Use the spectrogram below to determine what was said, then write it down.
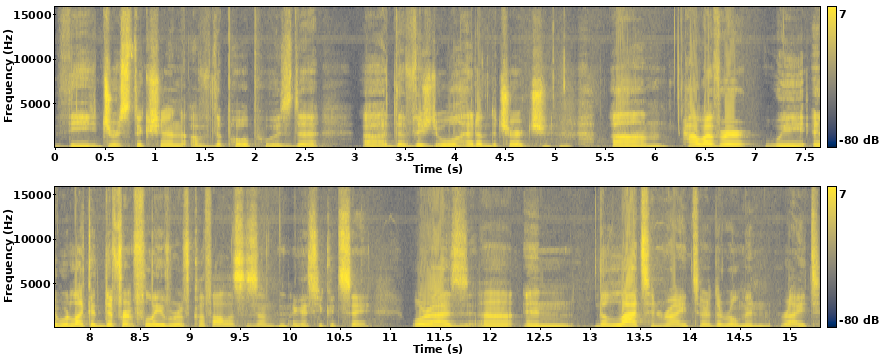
the jurisdiction of the Pope, who is the uh, the visual head of the church. Um, however, we eh, we're like a different flavor of Catholicism, I guess you could say. Whereas uh, in the Latin rite or the Roman rite,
